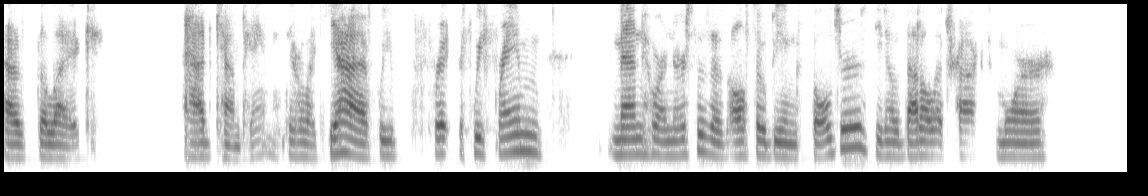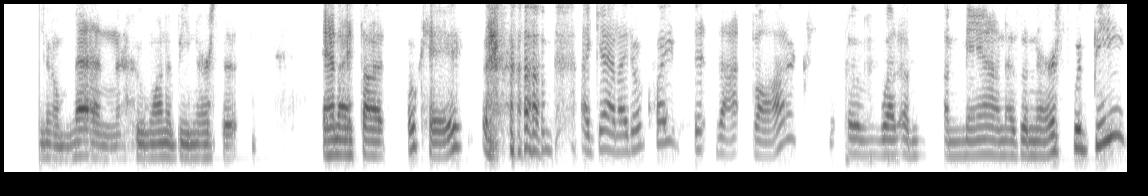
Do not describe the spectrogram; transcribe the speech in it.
as the like ad campaign. They were like, yeah, if we fr- if we frame men who are nurses as also being soldiers, you know, that'll attract more, you know, men who want to be nurses. And I thought, okay, um, again, I don't quite fit that box of what a, a man as a nurse would be.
